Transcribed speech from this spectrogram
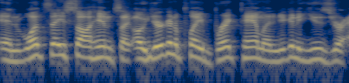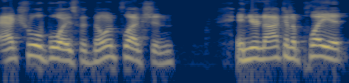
And once they saw him, it's like, oh, you're going to play Brick Tamland and you're going to use your actual voice with no inflection. And you're not going to play it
